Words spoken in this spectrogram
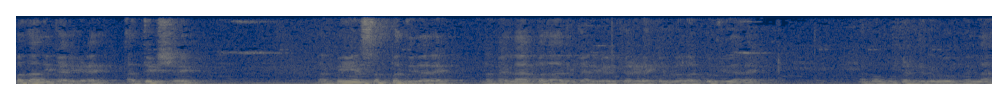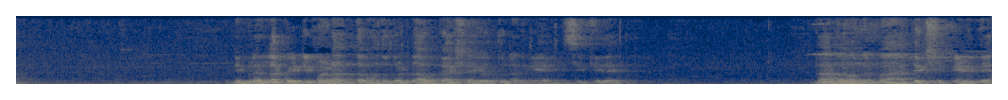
ಪದಾಧಿಕಾರಿಗಳೇ, ಅಧ್ಯಕ್ಷರೇ ನಮ್ಮ ಮೇಯರ್ ಸಂಪತ್ ಇದ್ದಾರೆ ನಮ್ಮೆಲ್ಲ ಪದಾಧಿಕಾರಿಗಳು ಕೆಳಗಡೆ ಕೆಲವೆಲ್ಲ ಕೂತಿದ್ದಾರೆ ನಮ್ಮ ಮುಖಂಡರು ಎಲ್ಲ. ನಿಮ್ಮನ್ನೆಲ್ಲ ಭೇಟಿ ಮಾಡುವಂತ ಒಂದು ದೊಡ್ಡ ಅವಕಾಶ ಇವತ್ತು ನನಗೆ ಸಿಕ್ಕಿದೆ. ನಾನು ನಿಮ್ಮ ಅಧ್ಯಕ್ಷ ಕೇಳಿದ್ದೆ.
